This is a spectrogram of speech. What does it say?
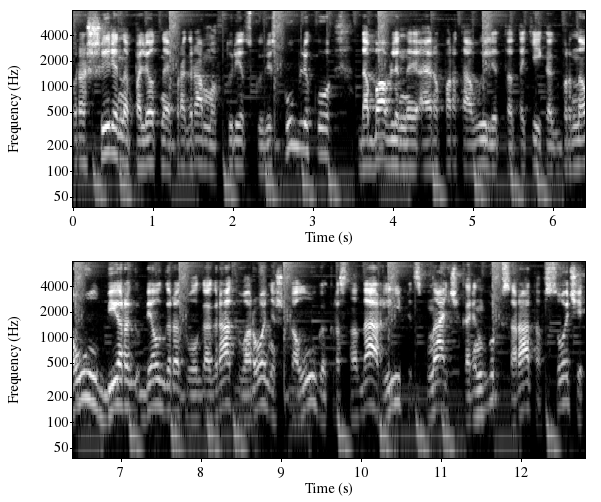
расширена полетная программа в Турецкую Республику, добавлены аэропорта вылета такие как Барнаул, Берг, Белгород, Волгоград, Воронеж, Калуга, Краснодар, Липецк, Нальчик, Оренбург, Саратов, Сочи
